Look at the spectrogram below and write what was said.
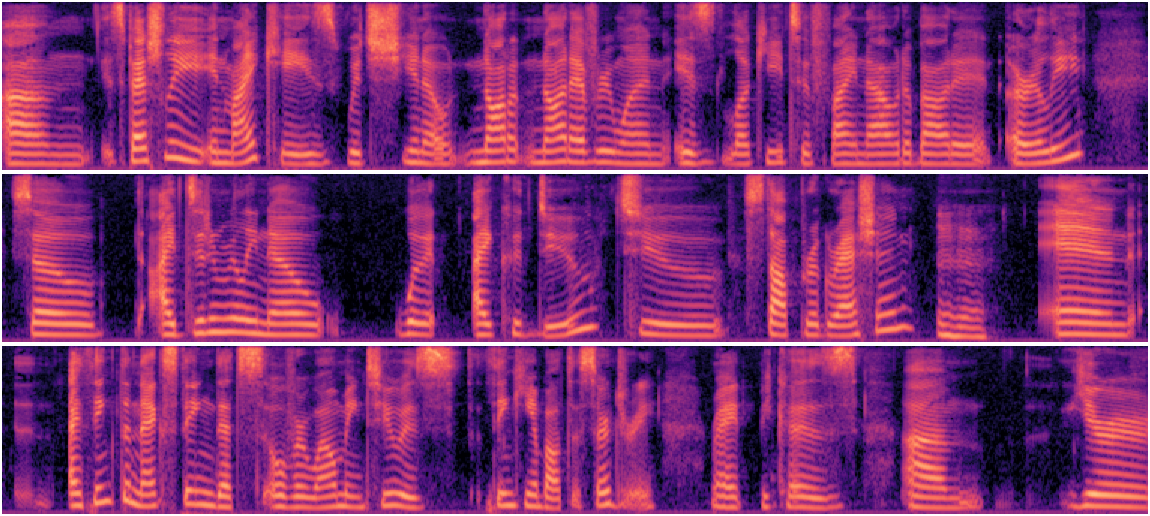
um, especially in my case, which you know, not not everyone is lucky to find out about it early. So I didn't really know what I could do to stop progression. Mm-hmm. And I think the next thing that's overwhelming too is thinking about the surgery, right? Because um, you're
